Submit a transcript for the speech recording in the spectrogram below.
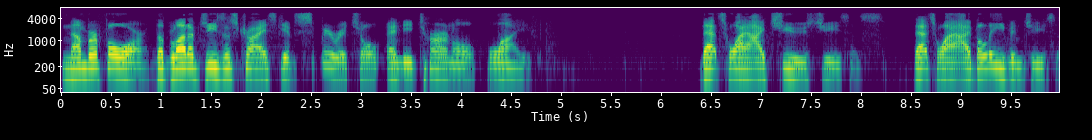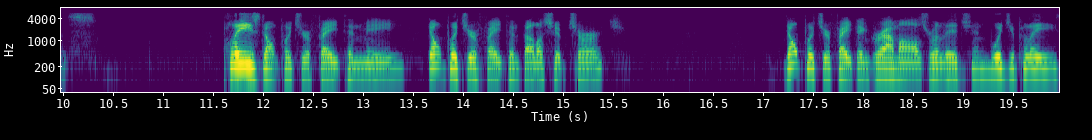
Number four, the blood of Jesus Christ gives spiritual and eternal life. That's why I choose Jesus. That's why I believe in Jesus. Please don't put your faith in me. Don't put your faith in Fellowship Church. Don't put your faith in grandma's religion, would you please?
